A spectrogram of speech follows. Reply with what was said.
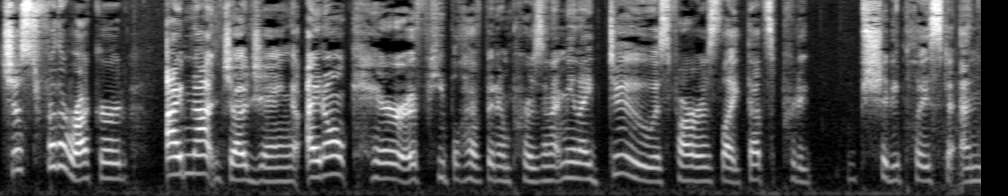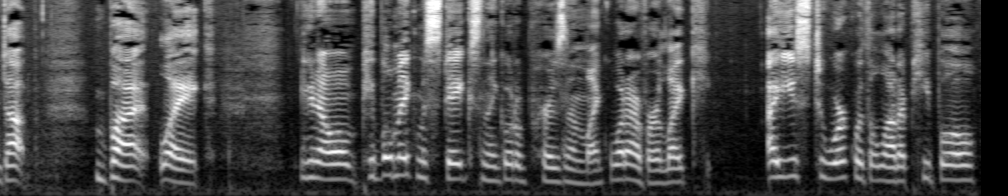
just for the record I'm not judging. I don't care if people have been in prison. I mean, I do as far as like that's a pretty shitty place to end up. But like, you know, people make mistakes and they go to prison, like whatever. Like I used to work with a lot of people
